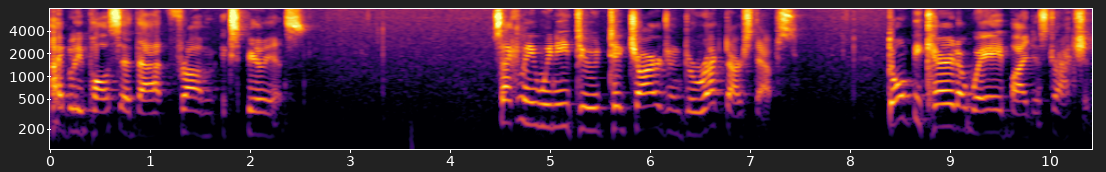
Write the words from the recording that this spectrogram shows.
I believe Paul said that from experience. Secondly, we need to take charge and direct our steps. Don't be carried away by distraction.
